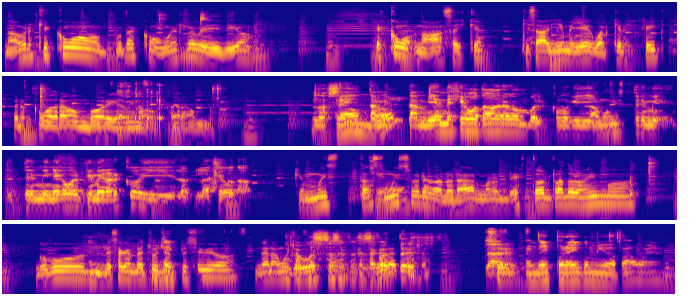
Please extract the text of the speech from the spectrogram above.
No, pero es que es como, puta, es como muy repetitivo. Es como, no, ¿sabéis qué? Quizás aquí me llegue cualquier hate, pero es como Dragon Ball y a mí no me gusta Dragon Ball. No sé, ¿Dragon también, también dejé botado Dragon Ball. Como que Está muy, termi- terminé como el primer arco y lo, lo dejé botado. que muy, está Qué muy sobrevalorado, hermano. Es todo el rato lo mismo. Goku And- le sacan la chucha al principio, gana mucha Goku fuerza, se sacan la chucha. Claro. Sí. Andáis por ahí con mi papá, weón.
